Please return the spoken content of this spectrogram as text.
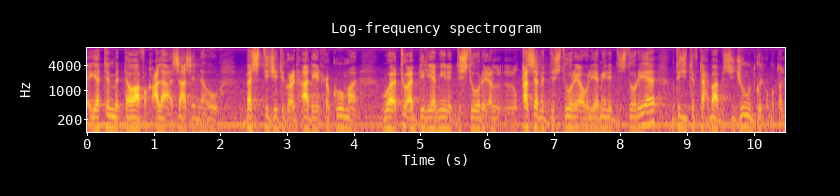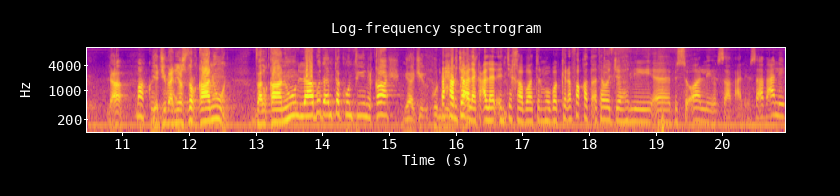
يتم التوافق على أساس أنه بس تجي تقعد هذه الحكومة وتؤدي اليمين الدستوري القسم الدستوري أو اليمين الدستورية وتجي تفتح باب السجون وتقول لهم اطلعوا. لا ماكو. يجب أن يصدر قانون. فالقانون لابد أن تكون فيه نقاش. يجب يكون راح أرجع لك على الانتخابات المبكرة. فقط أتوجه لي آه، بالسؤال لأستاذ علي. أستاذ علي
